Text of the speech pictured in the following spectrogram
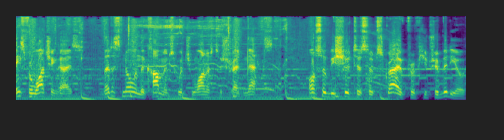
Thanks for watching guys. Let us know in the comments what you want us to shred next. Also be sure to subscribe for future videos.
